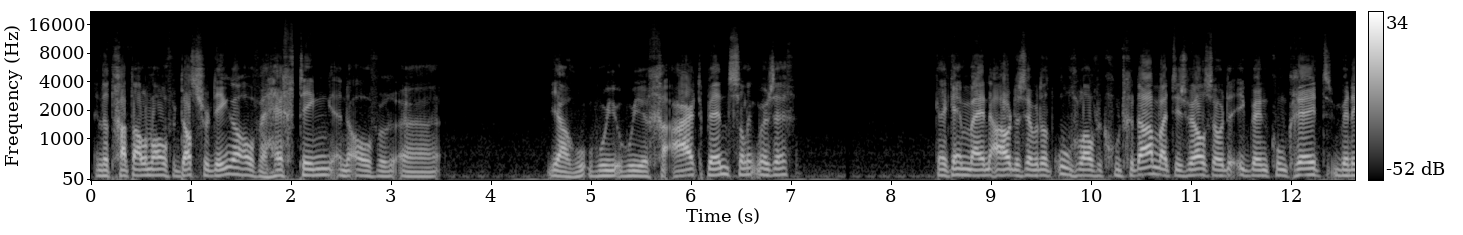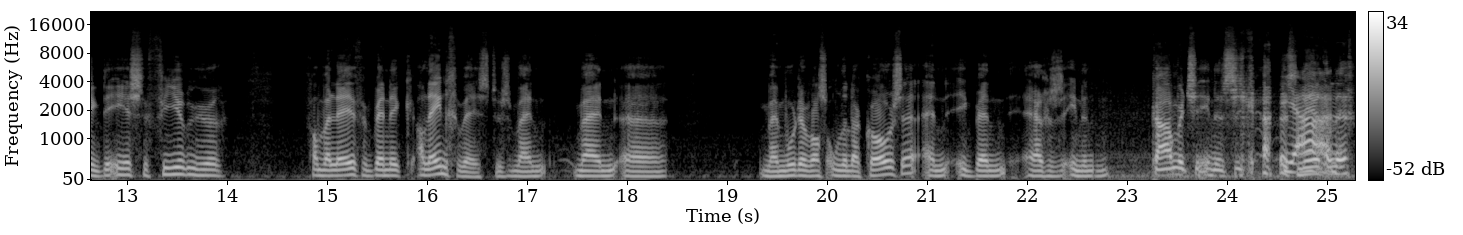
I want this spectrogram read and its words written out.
En dat gaat allemaal over dat soort dingen. Over hechting en over eh, ja, hoe, hoe, je, hoe je geaard bent, zal ik maar zeggen. Kijk, en mijn ouders hebben dat ongelooflijk goed gedaan. Maar het is wel zo dat ik ben concreet, ben ik de eerste vier uur van mijn leven ben ik alleen geweest. Dus mijn, mijn, eh, mijn moeder was onder narcose en ik ben ergens in een kamertje in een ziekenhuis Ja. neergelegd.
